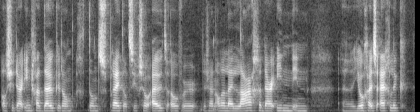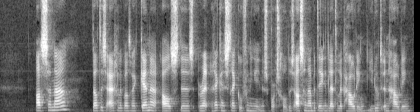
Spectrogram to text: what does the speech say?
als je daarin gaat duiken, dan, dan spreidt dat zich zo uit over. Er zijn allerlei lagen daarin. In, uh, yoga is eigenlijk asana. Dat is eigenlijk wat wij kennen als de rek- en strekoefeningen in de sportschool. Dus asana betekent letterlijk houding. Je doet een houding.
